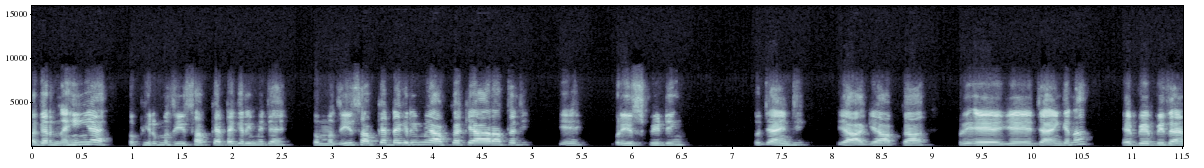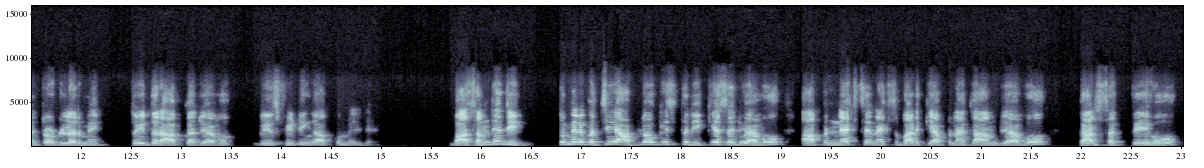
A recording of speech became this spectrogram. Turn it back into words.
अगर नहीं है तो फिर मजीद सब कैटेगरी में जाए। तो मजीद सब कैटेगरी में आपका क्या आ रहा था जी? ये ब्रीज फीडिंग तो जाए जी। ये आ गया आपका ये जाएँगे ना ये बेबीज एंड टोडलर में तो इधर आपका जो है वो ब्रीज फीडिंग आपको मिल जाए। बात समझे जी? तो मेरे बच्चे, आप लोग इस तरीके से जो है वो, आप नेक्स्ट से नेक्स्ट बढ़ के अपना काम जो है वो कर सकते हो।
